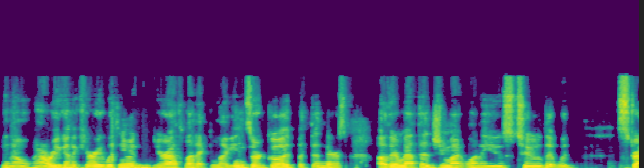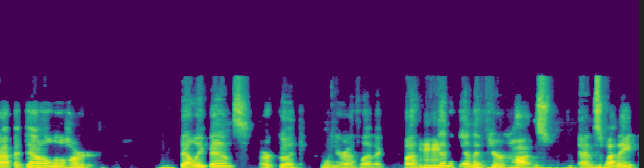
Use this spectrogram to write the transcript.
You know, how are you going to carry with you in your athletic? Leggings are good, but then there's other methods you might want to use too that would strap it down a little harder. Belly bands are good when you're athletic, but Mhm. then again, if you're hot and, and sweaty,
